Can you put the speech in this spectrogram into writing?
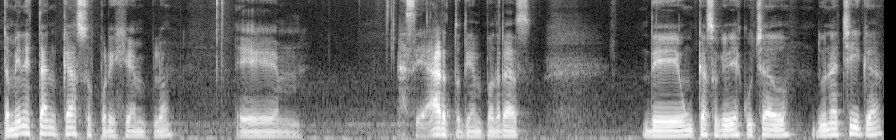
También están casos, por ejemplo, em, hace harto tiempo atrás, de un caso que había escuchado de una chica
